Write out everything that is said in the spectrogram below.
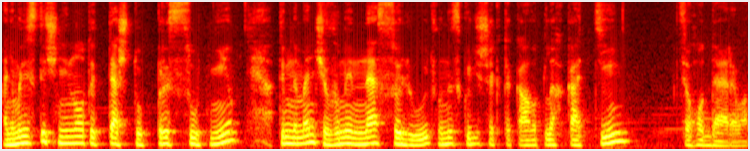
Анімалістичні ноти теж тут присутні, тим не менше вони не солюють, вони скоріше як така от легка тінь цього дерева.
